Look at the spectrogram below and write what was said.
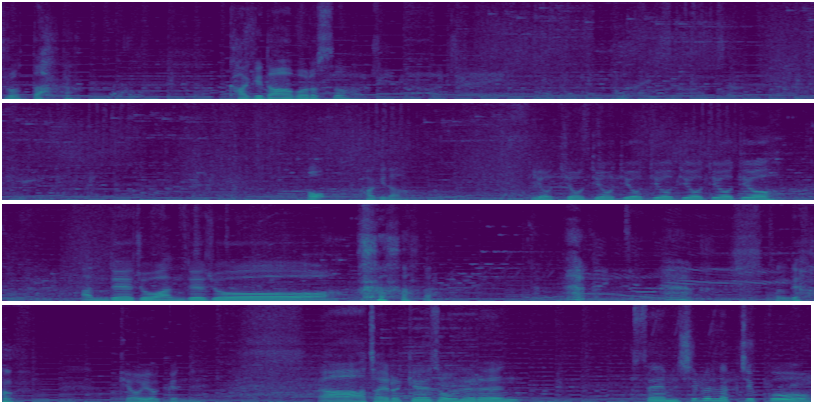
뚫었다. 각이 나와버렸어. 어? 각이다. 뛰어 뛰어 뛰어 뛰어 뛰어 뛰어 뛰어 뛰어. 안돼줘 안돼줘. 상대방 개어이었겠네. 아자 이렇게 해서 오늘은 쌤 11렙 찍고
